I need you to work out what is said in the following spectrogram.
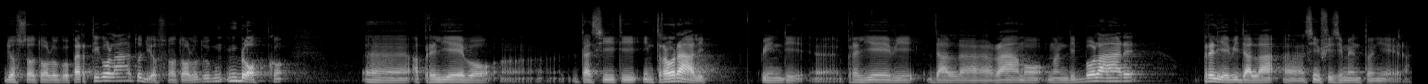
di osso autologo particolato, di osso autologo in blocco, a prelievo eh, da siti intraorali, quindi eh, prelievi dal ramo mandibolare, prelievi dalla sinfisi mentoniera.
